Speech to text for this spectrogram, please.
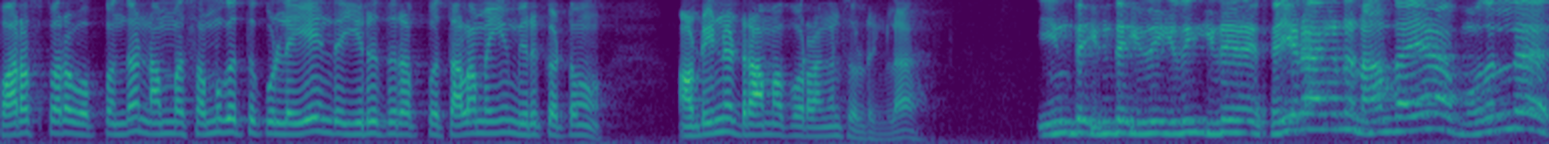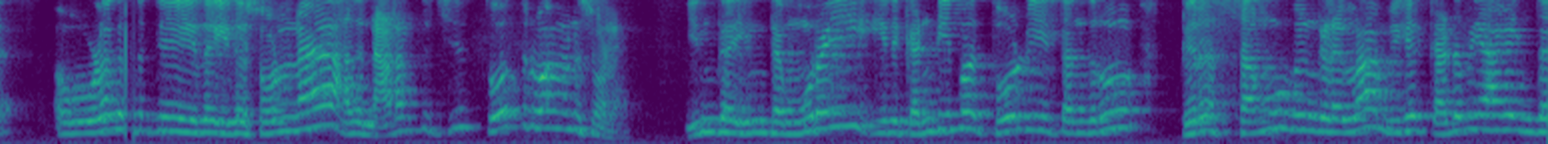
பரஸ்பர ஒப்பந்தம் நம்ம சமூகத்துக்குள்ளேயே இந்த இருதரப்பு தலைமையும் இருக்கட்டும் அப்படின்னு டிராமா போடுறாங்கன்னு சொல்றீங்களா? இந்த இந்த இது இது இது செய்யறாங்கன்னு நான் தாயா முதல்ல உலகத்துக்கு இதை இதை சொன்னேன் அது நடந்துச்சு தோத்துருவாங்கன்னு சொன்னேன். இந்த இந்த முறை இது கண்டிப்பா தோல்வியை தந்துடும் பிற சமூகங்கள் எல்லாம் மிக கடுமையாக இந்த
